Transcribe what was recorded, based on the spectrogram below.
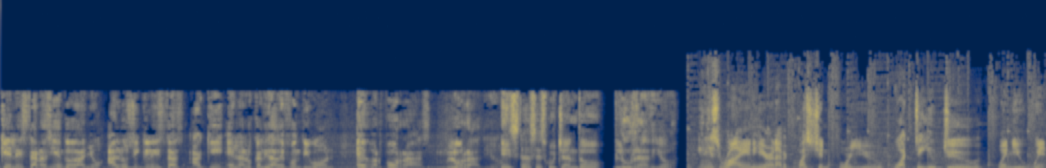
que le están haciendo daño a los ciclistas aquí en la localidad de Fontibón. Edward Porras, Blue Radio. Estás escuchando Blue Radio. It is Ryan here, and I have a question for you. What do you do when you win?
